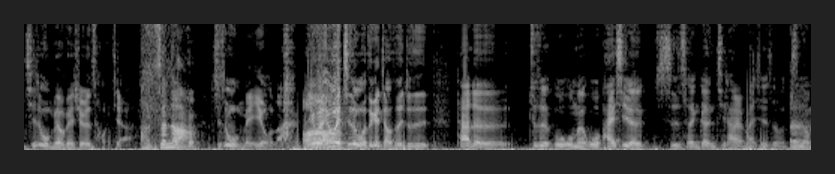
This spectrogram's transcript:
其实我没有跟薛瑞吵架啊，真的啊？其实我没有啦，因为因为其实我这个角色就是他的。就是我我们我排戏的时辰跟其他人排戏的时候时候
